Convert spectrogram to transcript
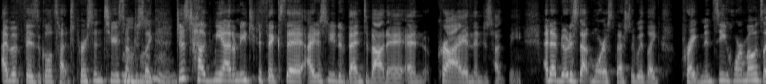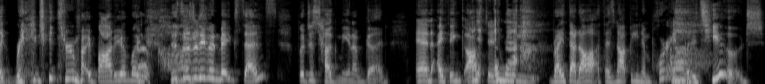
I'm a physical touch person too. So mm-hmm. I'm just like, mm-hmm. just hug me. I don't need you to fix it. I just need to vent about it and cry and then just hug me. And I've noticed that more, especially with like pregnancy hormones like raging through my body. I'm like, this doesn't even make sense, but just hug me and I'm good. And I think often and, and that, we write that off as not being important, oh. but it's huge.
